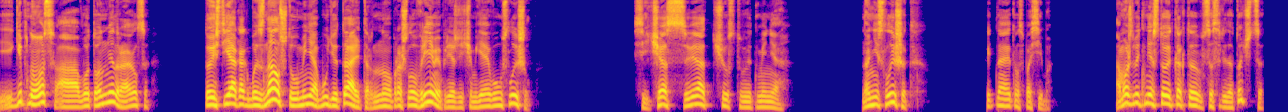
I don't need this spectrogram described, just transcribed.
и гипноз, а вот он мне нравился. То есть я как бы знал, что у меня будет альтер, но прошло время, прежде чем я его услышал. Сейчас Свят чувствует меня, но не слышит. Хоть на этом спасибо. А может быть, мне стоит как-то сосредоточиться?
